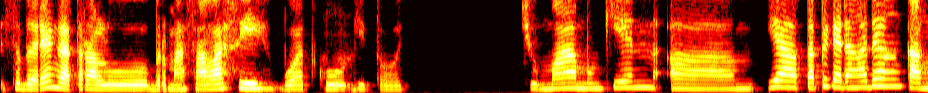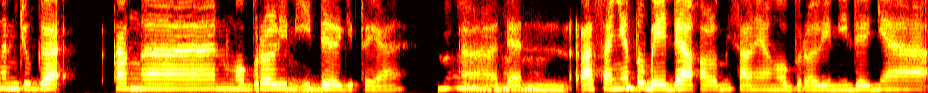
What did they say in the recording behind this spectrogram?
sebenarnya nggak terlalu bermasalah sih buatku gitu. Cuma mungkin um, ya tapi kadang-kadang kangen juga kangen ngobrolin ide gitu ya. Uh, dan rasanya tuh beda kalau misalnya ngobrolin idenya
